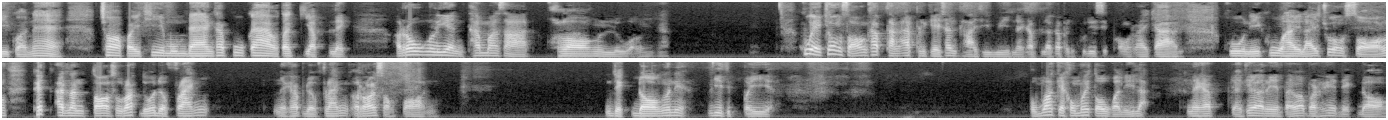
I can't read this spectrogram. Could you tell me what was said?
ดีกว่าแน่ ชอบไปที่มุมแดงครับผู้ก้าวตะเกียบเหล็ก โรงเรียนธรรมศาสตร์คลองหลวงครับคู่เอกช่วง 2 ครับ ทางแอปพลิเคชันพลายทีวีนะครับ แล้วก็เป็นคู่ที่ 10 ของรายการ คู่นี้คู่ไฮไลท์ช่วง 2 เพชรอนันตอสุรัตน์หรือว่าเดอะแฟรงค์นะครับเดอะแฟรงค์ร้อยสองปอนด์เด็กดองก็เนี่ย ยี่สิบปีอะผมว่าแกคงไม่โตกว่านี้แหละนะครับ อย่างที่เรียนไปว่าประเภทเด็กดอง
